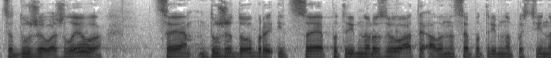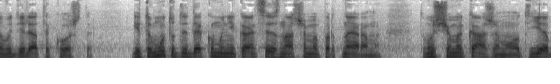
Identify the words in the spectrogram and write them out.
Це дуже важливо. Це дуже добре і це потрібно розвивати, але на це потрібно постійно виділяти кошти. І тому тут йде комунікація з нашими партнерами. Тому що ми кажемо, от є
